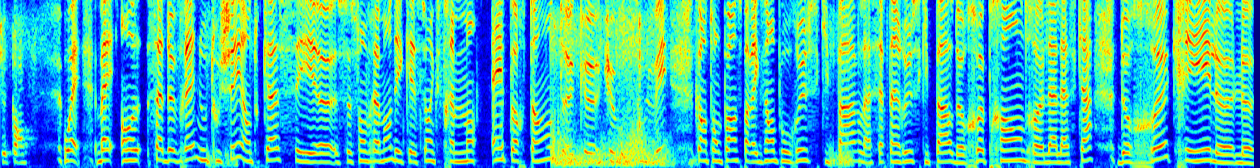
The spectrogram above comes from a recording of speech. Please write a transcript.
je pense. Ouais, ben ça devrait nous toucher. En tout cas, c'est, euh, ce sont vraiment des questions extrêmement importantes que que vous soulevez. Quand on pense, par exemple, aux Russes qui parlent, à certains Russes qui parlent de reprendre l'Alaska, de recréer le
